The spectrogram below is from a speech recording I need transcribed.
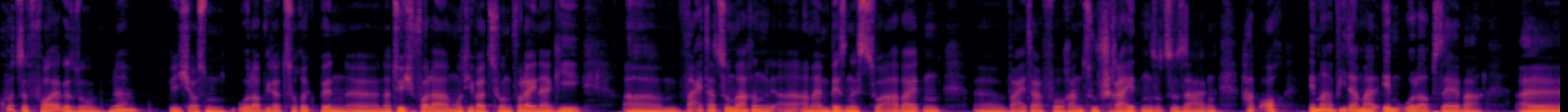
kurze Folge, so, ne? Wie ich aus dem Urlaub wieder zurück bin. Äh, natürlich voller Motivation, voller Energie, ähm, weiterzumachen, äh, an meinem Business zu arbeiten, äh, weiter voranzuschreiten sozusagen. Hab auch immer wieder mal im Urlaub selber äh,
